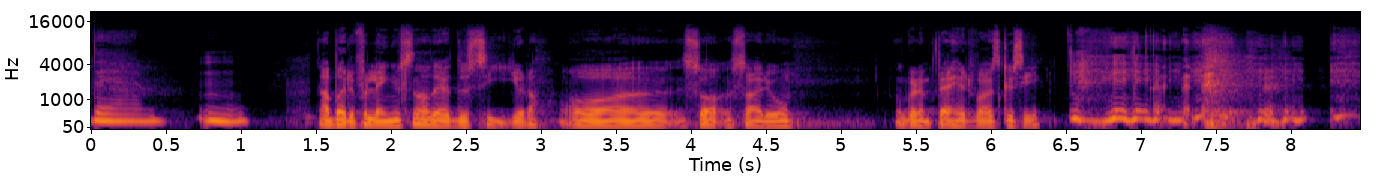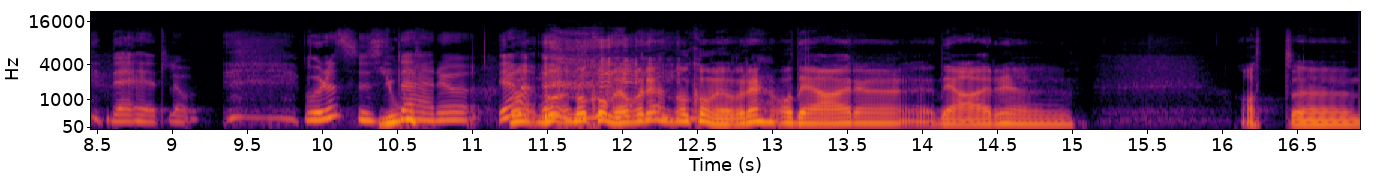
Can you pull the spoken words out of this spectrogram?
Det mm. Det er bare forlengelsen av det du sier, da. Og så, så er det jo Nå glemte jeg helt hva jeg skulle si. Det er helt lov. Hvordan syns du det er å Nå, ja. nå, nå kom jeg over det, nå kom jeg over det. og det er, eh, det er eh, at eh,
